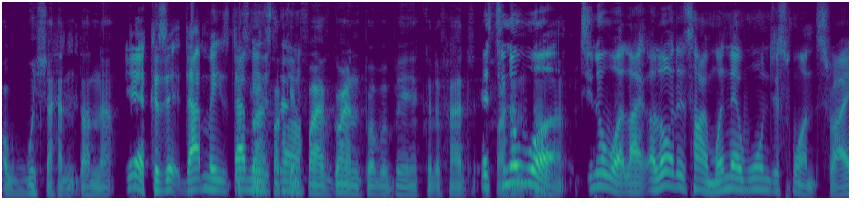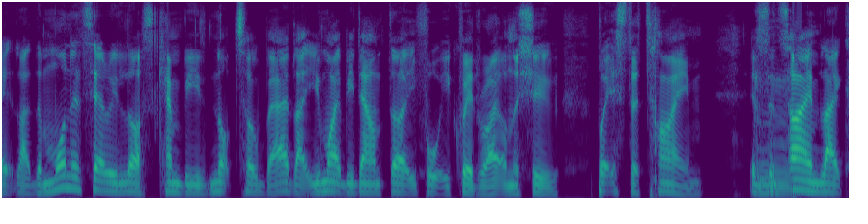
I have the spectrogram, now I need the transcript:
I wish I hadn't done that. Yeah, because it that means that That's like means fucking now. five grand probably I could have had. Do you know what? Do you know what? Like a lot of the time when they're worn just once, right? Like the monetary loss can be not so bad. Like you might be down 30, 40 quid, right, on the shoe, but it's the time. It's the Mm. time. Like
